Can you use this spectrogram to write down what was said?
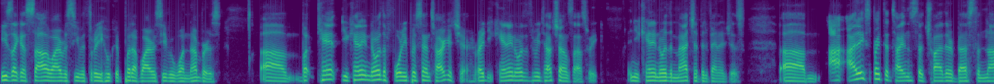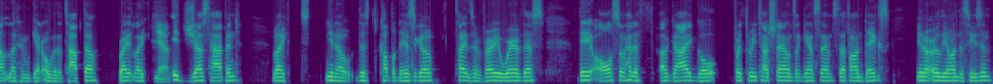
he's like a solid wide receiver three who could put up wide receiver one numbers. Um, but can't you can't ignore the 40% target share, right? You can't ignore the three touchdowns last week, and you can't ignore the matchup advantages. Um, I, I'd expect the Titans to try their best to not let him get over the top, though, right? Like Yeah. it just happened, like you know, this couple days ago. Titans are very aware of this. They also had a, a guy go for three touchdowns against them, Stefon Diggs, you know, early on the season,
